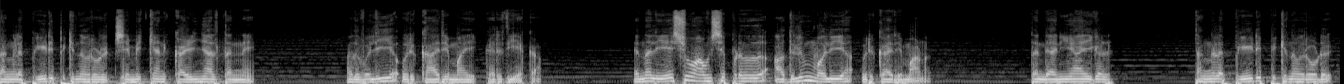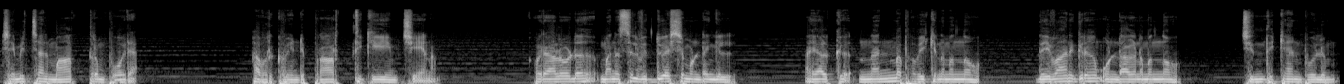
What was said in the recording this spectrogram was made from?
തങ്ങളെ പീഡിപ്പിക്കുന്നവരോട് ക്ഷമിക്കാൻ കഴിഞ്ഞാൽ തന്നെ അത് വലിയ ഒരു കാര്യമായി കരുതിയേക്കാം. എന്നാൽ യേശു ആവശ്യപ്പെടുന്നത് അതിലും വലിയ ഒരു കാര്യമാണ്. തന്റെ അനുയായികൾ തങ്ങളെ പീഡിപ്പിക്കുന്നവരോട് ക്ഷമിച്ചാൽ മാത്രം പോരാ. അവർക്ക് വേണ്ടി പ്രാർത്ഥിക്കുകയും ചെയ്യണം. ഒരാളോട് മനസ്സിൽ വിദ്വേഷമുണ്ടെങ്കിൽ അയാൾക്ക് നന്മ ഭവിക്കണമെന്നോ ദൈവാനുഗ്രഹം ഉണ്ടാകണമെന്നോ ചിന്തിക്കാൻ പോലും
